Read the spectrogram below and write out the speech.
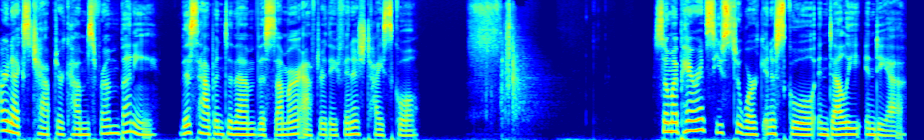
Our next chapter comes from Bunny. This happened to them the summer after they finished high school. So, my parents used to work in a school in Delhi, India.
